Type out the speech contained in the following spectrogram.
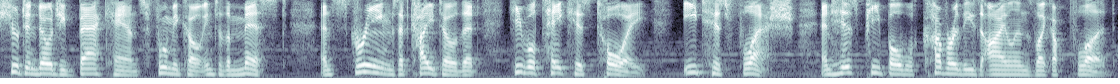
Shutendoji backhands Fumiko into the mist and screams at Kaito that he will take his toy, eat his flesh, and his people will cover these islands like a flood.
